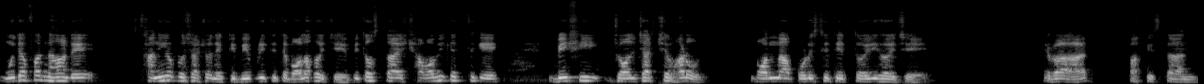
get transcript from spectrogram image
মুজাফরনাহারে স্থানীয় প্রশাসন একটি বিবৃতিতে বলা হয়েছে, বিতস্তায় স্বাভাবিকের থেকে বেশি জল চাচ্ছে ভারত। বন্যা পরিস্থিতির তৈরি হয়েছে। এবার পাকিস্তান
